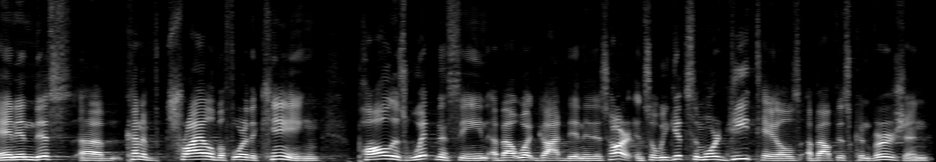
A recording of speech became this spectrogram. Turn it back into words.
And in this uh, kind of trial before the king, Paul is witnessing about what God did in his heart. And so we get some more details about this conversion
